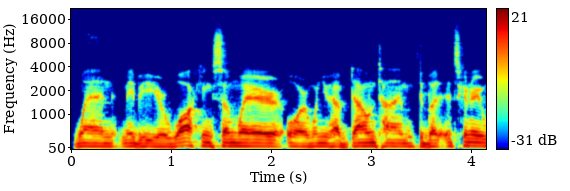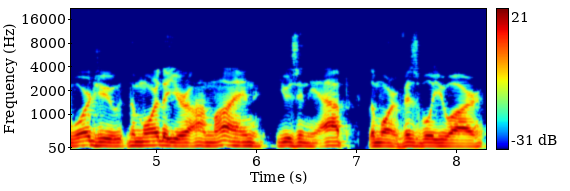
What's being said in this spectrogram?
when maybe you're walking somewhere or when you have downtime. But it's going to reward you the more that you're online using the app, the more visible you are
